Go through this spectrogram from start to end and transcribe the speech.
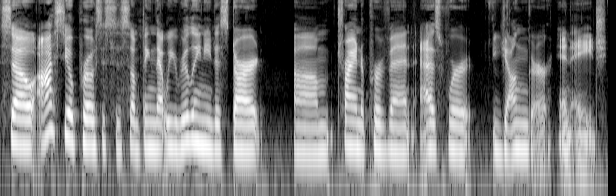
So, osteoporosis is something that we really need to start um, trying to prevent as we're younger in age.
